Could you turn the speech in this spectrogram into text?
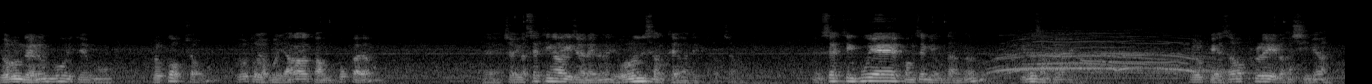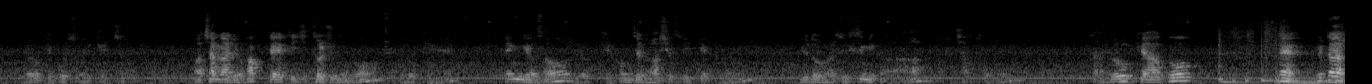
이런 데는 뭐 이제 뭐 별거 없죠. 이것도 한번 거 한번 볼까요? 네, 저희가 세팅하기 전에는 이런 상태가 돼 있었죠. 세팅 후에 검색 영상은 이런 상태가 됩니다. 이렇게 해서 플레이를 하시면 이렇게 볼 수가 있겠죠. 마찬가지로 확대 디지털 줌으로 이렇게 당겨서 이렇게 검색을 하실 수 있게끔 유도를 할 수 있습니다. 잡고. 자, 이렇게 하고, 네, 일단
